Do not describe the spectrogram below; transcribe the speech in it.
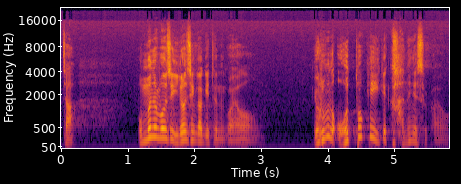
자, 본문을 보면서 이런 생각이 드는 거예요. 여러분 어떻게 이게 가능했을까요?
